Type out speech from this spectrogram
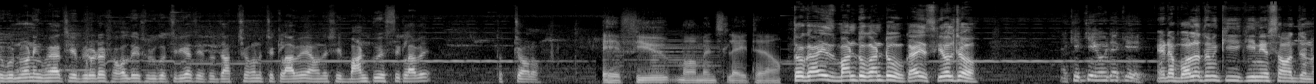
তো গুড মর্নিং ভাই আজকে ভিডিওটা সকাল থেকে শুরু করছি ঠিক আছে? তো যাচ্ছে এখন হচ্ছে ক্লাবে আমাদের সেই বান্টু এসছে ক্লাবে তো চলো। এ ফিউ মোমেন্টস লেটার তো গাইস বান্টু গান্টু গাইস কি বলছো? কে কে ওইটা কে? এটা বলো তুমি কি কি নিয়ে এসছো আমার জন্য?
